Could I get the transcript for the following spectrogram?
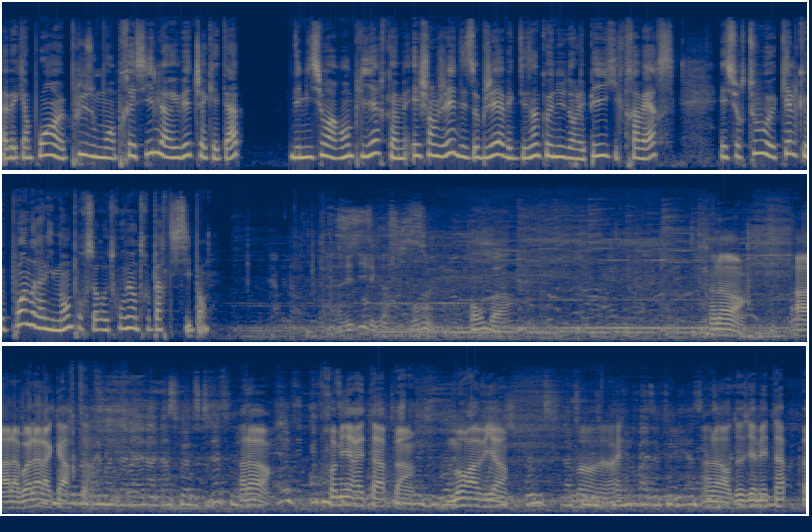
avec un point plus ou moins précis de l'arrivée de chaque étape, des missions à remplir comme échanger des objets avec des inconnus dans les pays qu'ils traversent, et surtout euh, quelques points de ralliement pour se retrouver entre participants. Allez-y les gars, c'est pour vous. Bon, bah. Alors, ah là voilà la carte. Alors, première étape, Moravia. Bon, ouais. Alors, deuxième étape,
